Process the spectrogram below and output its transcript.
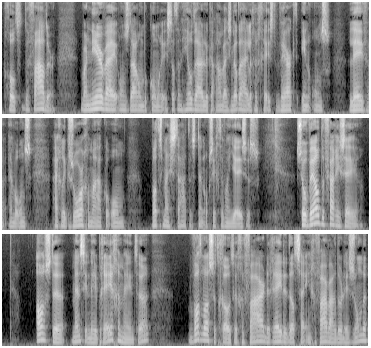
God de Vader. Wanneer wij ons daarom bekommeren, is dat een heel duidelijke aanwijzing dat de Heilige Geest werkt in ons leven en we ons eigenlijk zorgen maken om wat is mijn status ten opzichte van Jezus. Zowel de Fariseeën als de mensen in de Hebreeën gemeente. Wat was het grote gevaar, de reden dat zij in gevaar waren door deze zonde?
